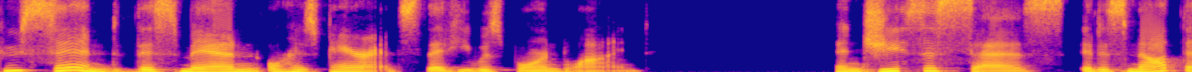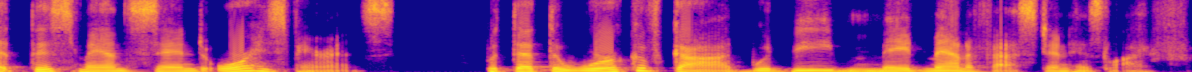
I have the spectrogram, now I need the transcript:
Who sinned, this man or his parents, that he was born blind? And Jesus says, It is not that this man sinned or his parents, but that the work of God would be made manifest in his life.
